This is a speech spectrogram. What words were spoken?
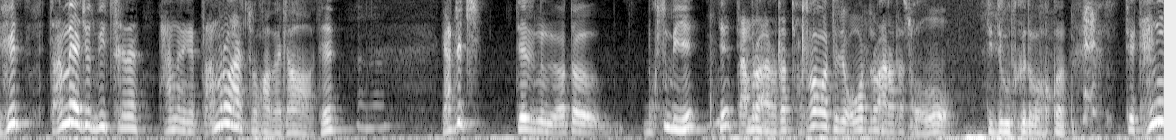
Тэгэхэд замын хажууд бийцхээр та нар ингээд зам руу харж суугаа болоо тий. Ядаж тэр нэг одоо бүксэн бие тий зам руу харуулаад толгоогоо тэр уул руу харуулаад суу. Тэдэг үлэх гэдэг байгаа байхгүй. Тэгээ таны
